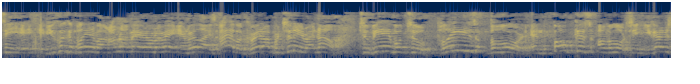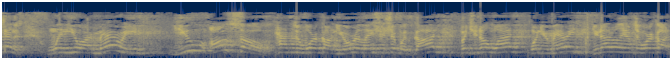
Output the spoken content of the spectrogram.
See, if you could complain about, I'm not married, I'm not married, and realize I have a great opportunity right now to be able to please the Lord and focus on the Lord. See, you gotta understand this. When you are married, you also have to work on your relationship with God, but you know what? When you're married, you not only have to work on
